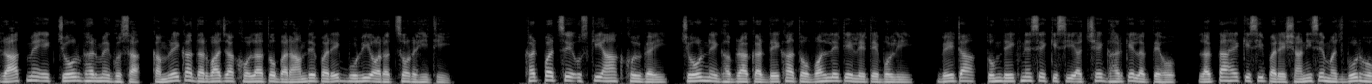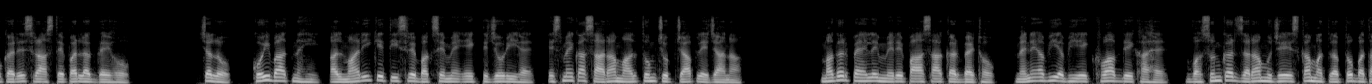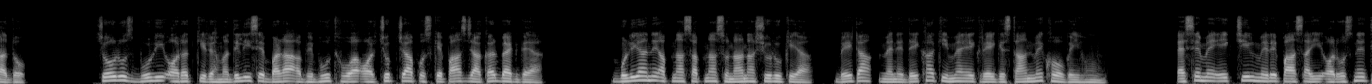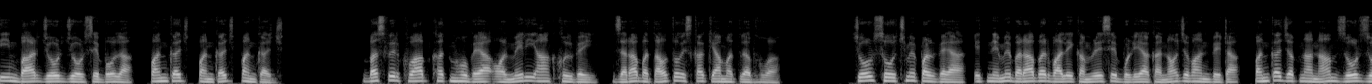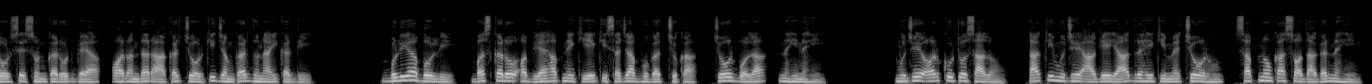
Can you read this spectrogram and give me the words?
रात में एक चोर घर में घुसा, कमरे का दरवाज़ा खोला तो बरामदे पर एक बूढ़ी औरत सो रही थी। खटपट से उसकी आँख खुल गई, चोर ने घबरा कर देखा तो वह लेटे लेटे बोली, बेटा, तुम देखने से किसी अच्छे घर के लगते हो, लगता है किसी परेशानी से मजबूर होकर इस रास्ते पर लग गए हो। चलो, कोई बात नहीं, अलमारी के तीसरे बक्से में एक तिजोरी है, इसमें का सारा माल तुम चुपचाप ले जाना। मगर पहले मेरे पास आकर बैठो, मैंने अभी अभी एक ख्वाब देखा है, वह सुनकर जरा मुझे इसका मतलब तो बता दो। चोर उस बूढ़ी औरत की रहमदिली से बड़ा अभिभूत हुआ और चुपचाप उसके पास जाकर बैठ गया। बुढ़िया ने अपना सपना सुनाना शुरू किया, बेटा, मैंने देखा कि मैं एक रेगिस्तान में खो गई हूँ। ऐसे में एक चील मेरे पास आई और उसने तीन बार ज़ोर ज़ोर से बोला, पंकज पंकज पंकज। बस फिर ख्वाब खत्म हो गया और मेरी आँख खुल गई। जरा बताओ तो इसका क्या मतलब हुआ? चोर सोच में पड़ गया, इतने में बराबर वाले कमरे से बुढ़िया का नौजवान बेटा, पंकज अपना नाम ज़ोर ज़ोर से सुनकर उठ गया और अंदर आकर चोर की जमकर धुनाई कर दी। बुढ़िया बोली, बस करो, अब यह अपने किए की सजा भुगत चुका। चोर बोला, नहीं नहीं। मुझे और कूटो सालों, ताकि मुझे आगे याद रहे कि मैं चोर हूँ, सपनों का सौदागर नहीं।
